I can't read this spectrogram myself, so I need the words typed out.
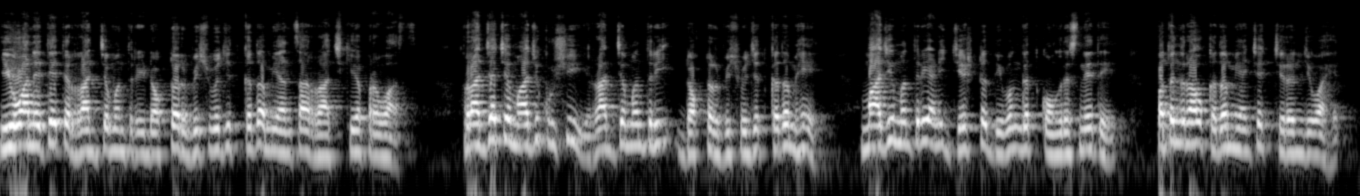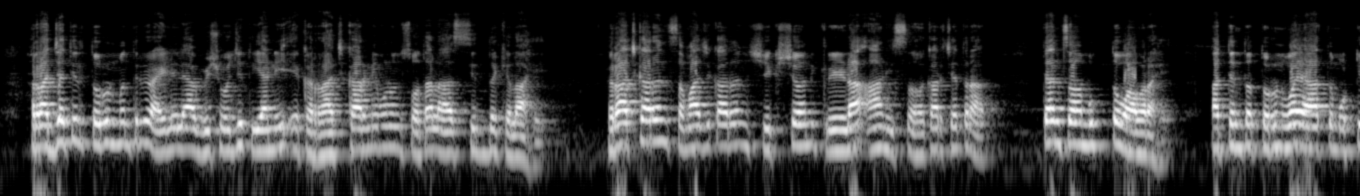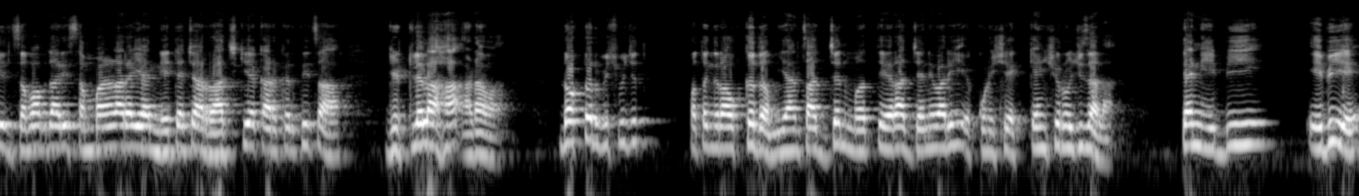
युवा नेते ते राज्यमंत्री डॉक्टर विश्वजित कदम यांचा राजकीय प्रवास. राज्याचे माजी कृषी राज्यमंत्री डॉक्टर विश्वजित कदम हे माजी मंत्री आणि ज्येष्ठ दिवंगत काँग्रेस नेते पतंगराव कदम यांचे चिरंजीव आहेत. राज्यातील तरुण मंत्री राहिलेल्या विश्वजित यांनी एक राजकारणी म्हणून स्वतःला सिद्ध केलं आहे. राजकारण समाजकारण शिक्षण क्रीडा आणि सहकार क्षेत्रात त्यांचा मुक्त वावर आहे. अत्यंत तरुण वयात मोठी जबाबदारी सांभाळणाऱ्या या नेत्याच्या राजकीय कारकिर्दीचा घेतलेला हा आढावा. डॉक्टर विश्वजित पतंगराव कदम यांचा जन्म तेरा जानेवारी एकोणीसशे एक्क्याऐंशी रोजी झाला. त्यांनी बी A B A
